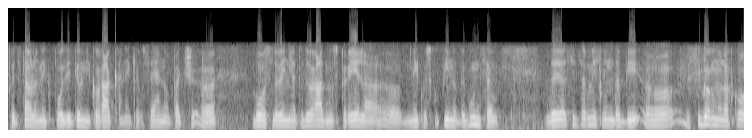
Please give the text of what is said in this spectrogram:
predstavlja nek pozitivni korak, ne, ker vseeno pač. Eh, bo Slovenija tudi uradno sprejela uh, neko skupino beguncev. Zdaj jaz sicer mislim, da bi uh, sigurno lahko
